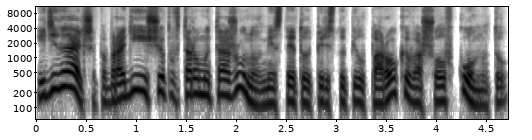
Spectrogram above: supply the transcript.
Иди дальше, поброди еще по второму этажу, но вместо этого переступил порог и вошел в комнату.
